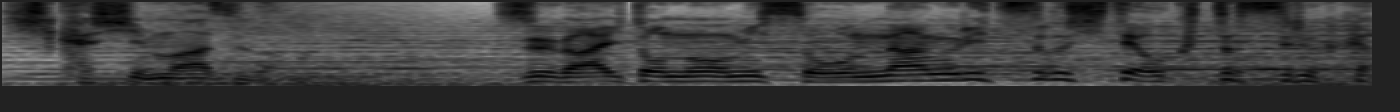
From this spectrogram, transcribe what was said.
しかしまずは頭蓋と脳みそを殴り潰しておくとするか。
